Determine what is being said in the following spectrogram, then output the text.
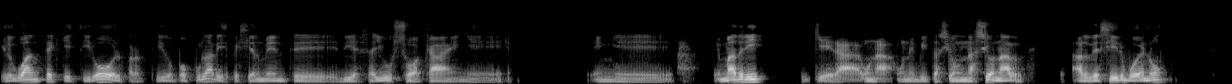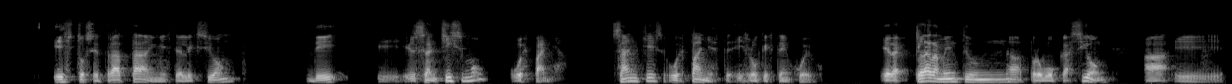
el guante que tiró el Partido Popular y especialmente Díaz Ayuso acá en, eh, en, en Madrid, que era una, una invitación nacional, al decir, bueno, esto se trata en esta elección de eh, el sanchismo o España. Sánchez o España es lo que está en juego. Era claramente una provocación a eh,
